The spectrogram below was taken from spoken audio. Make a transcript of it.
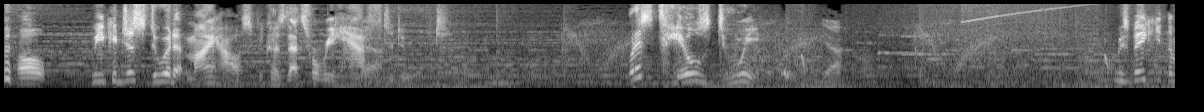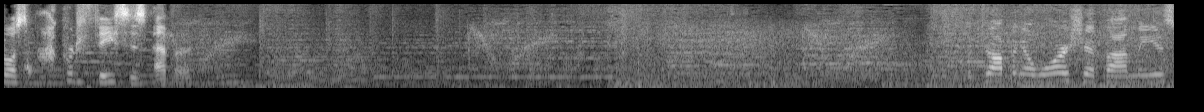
Well, we could just do it at my house because that's where we have Yeah. to do it. What is Tails doing? yeah. He's making the most awkward faces ever. Dropping a warship on me is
